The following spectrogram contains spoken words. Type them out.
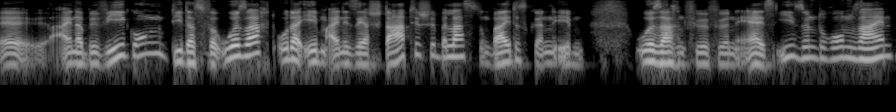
äh, einer Bewegung, die das verursacht oder eben eine sehr statische Belastung. Beides können eben Ursachen für, für ein RSI-Syndrom sein.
